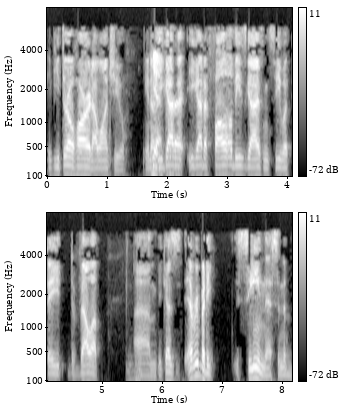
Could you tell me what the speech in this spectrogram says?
if you throw hard, I want you. You know, you gotta, you gotta follow these guys and see what they develop. Um, because everybody seeing this in the,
